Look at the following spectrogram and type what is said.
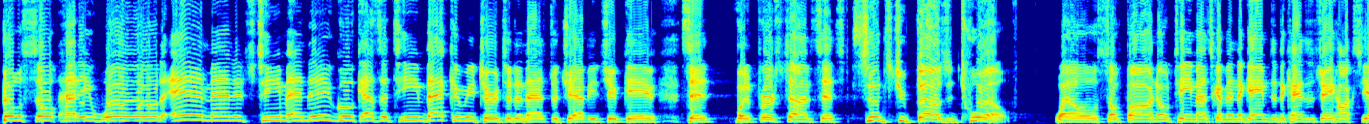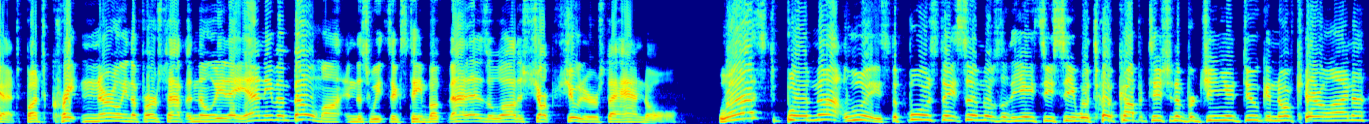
Bill Self had a well-oiled and managed team, and they look as a team that can return to the national championship game said for the first time since since 2012. Well, so far, no team has given the game to the Kansas Jayhawks yet, but Creighton early in the first half in the Elite Eight, and even Belmont in the Sweet 16, but that is a lot of sharp shooters to handle. Last but not least, the Florida State Seminoles of the ACC with tough competition in Virginia, Duke, and North Carolina.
